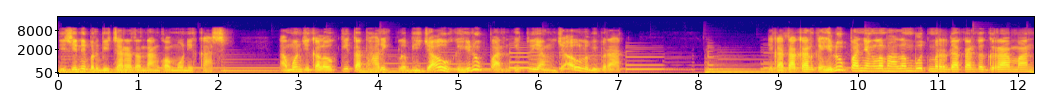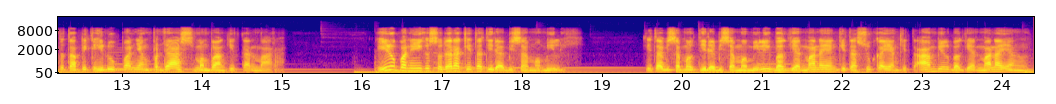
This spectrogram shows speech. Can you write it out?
Di sini berbicara tentang komunikasi. Namun jikalau kita tarik lebih jauh kehidupan itu yang jauh lebih berat. Dikatakan kehidupan yang lemah lembut meredakan kegeraman, tetapi kehidupan yang pedas membangkitkan marah. Kehidupan ini, saudara, kita tidak bisa memilih. Kita bisa tidak bisa memilih bagian mana yang kita suka yang kita ambil, bagian mana yang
